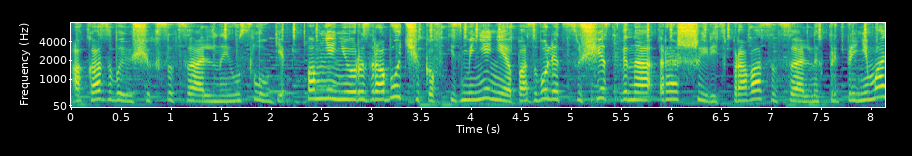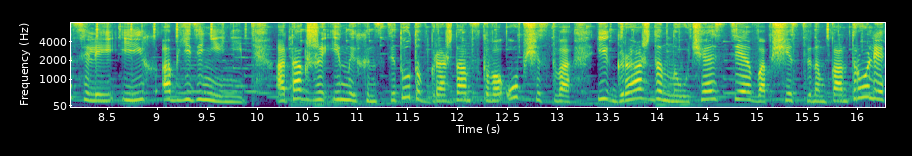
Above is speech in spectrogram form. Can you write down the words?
оказывающих социальные услуги. По мнению разработчиков, изменения позволят существенно расширить права социальных предпринимателей и их объединений, а также иных институтов гражданского общества и граждан на участие в общественном контроле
